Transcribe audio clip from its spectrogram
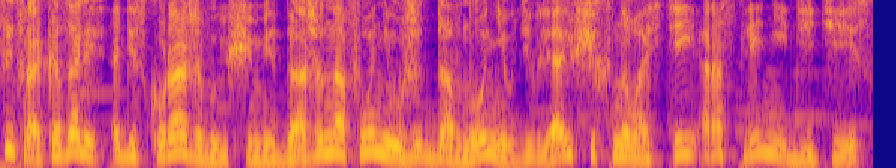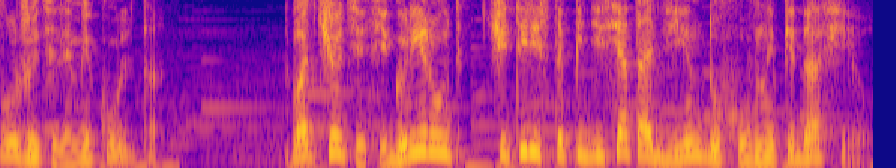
Цифры оказались обескураживающими даже на фоне уже давно не удивляющих новостей о растлении детей служителями культа. В отчете фигурирует 451 духовный педофил.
